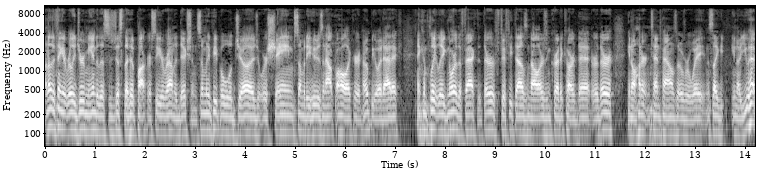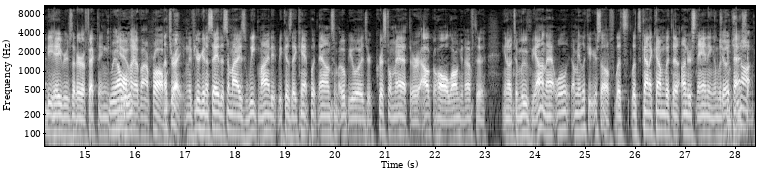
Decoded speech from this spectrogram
Another thing that really drew me into this is just the hypocrisy around addiction. So many people will judge or shame somebody who's an alcoholic or an opioid addict and completely ignore the fact that they're $50,000 in credit card debt or they're, you know, 110 pounds overweight. And it's like, you know, you have behaviors that are affecting we you. all have our problems. That's right. And if you're going to say that somebody's weak-minded because they can't put down some opioids or crystal meth or alcohol long enough to, you know, to move beyond that, well, I mean, look at yourself. Let's let's kind of come with an understanding and with Judge compassion. Not,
